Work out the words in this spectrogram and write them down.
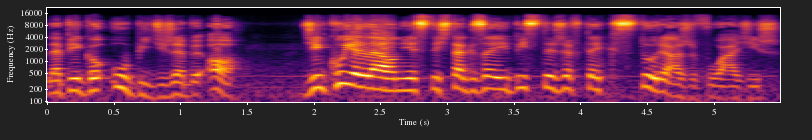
Lepiej go ubić, żeby... O! Dziękuję, Leon, jesteś tak zajebisty, że w tekstury aż włazisz.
